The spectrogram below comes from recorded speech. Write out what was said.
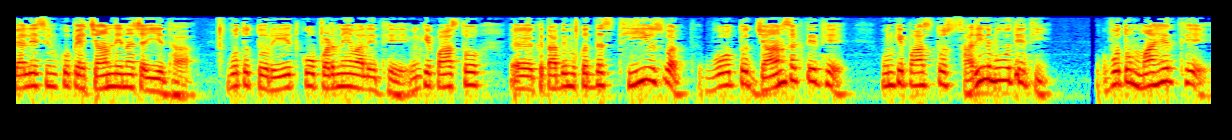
پہلے سے ان کو پہچان لینا چاہیے تھا۔ وہ تو توریت کو پڑھنے والے تھے۔ ان کے پاس تو کتاب مقدس تھی اس وقت۔ وہ تو جان سکتے تھے۔ ان کے پاس تو ساری نبوتیں تھیں۔ وہ تو ماہر تھے۔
